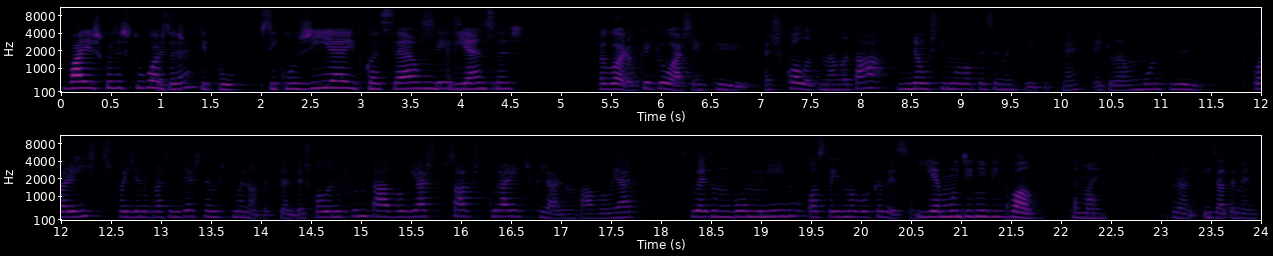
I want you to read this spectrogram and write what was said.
várias coisas que tu gostas. é. Tipo, psicologia, educação, Sim, sim, crianças. Agora, o que é que eu acho é que a escola como ela está não estimula o pensamento crítico, né? Aquilo é um monte de decora isto, despeja no próximo teste, damos-te uma nota. Portanto, a escola no fundo está a avaliar se tu sabes decorar e despejar, não está a avaliar se tu és um bom menino ou se tens uma boa cabeça. E é muito individual também. Pronto, exatamente.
